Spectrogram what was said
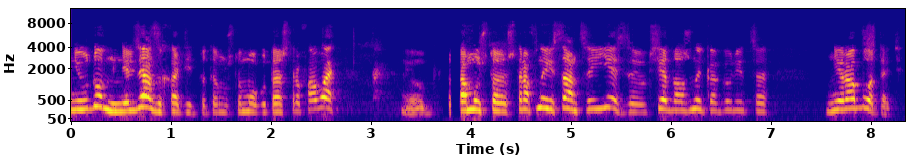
неудобно, нельзя заходить, потому что могут оштрафовать, потому что штрафные санкции есть, все должны, как говорится, не работать.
